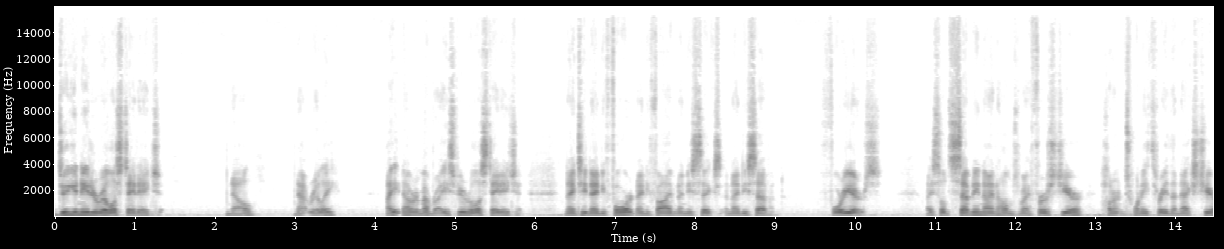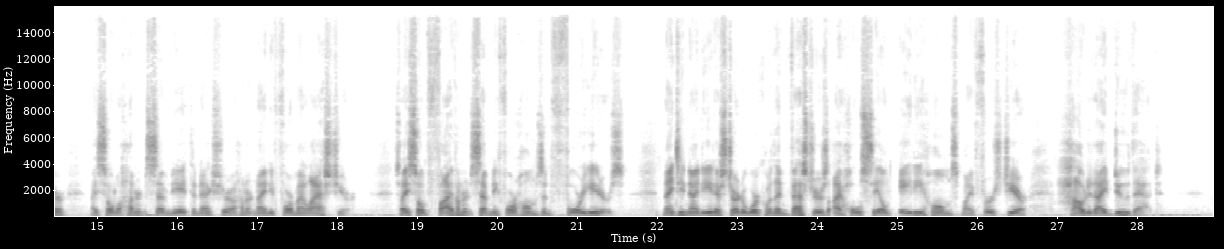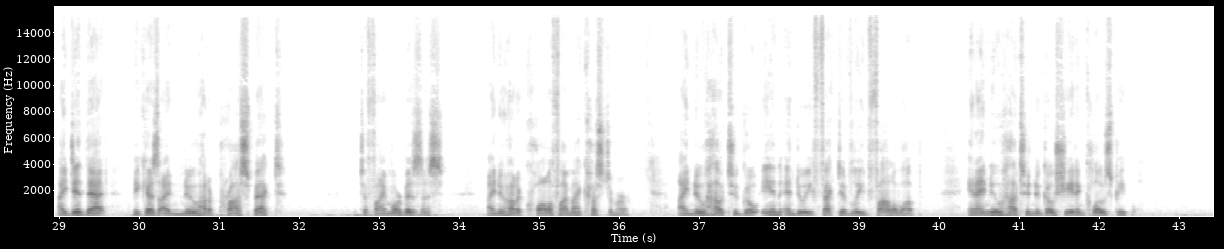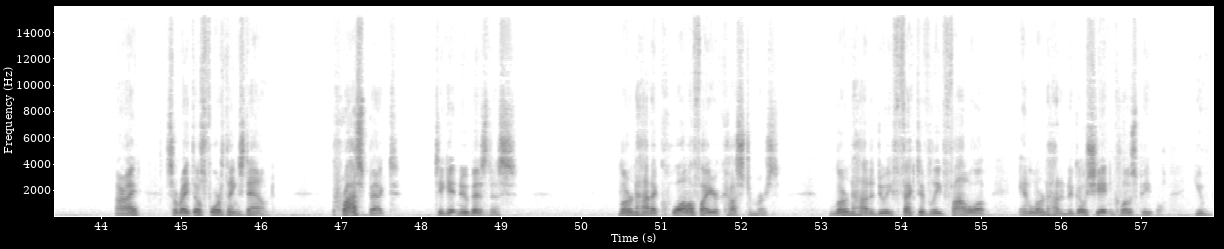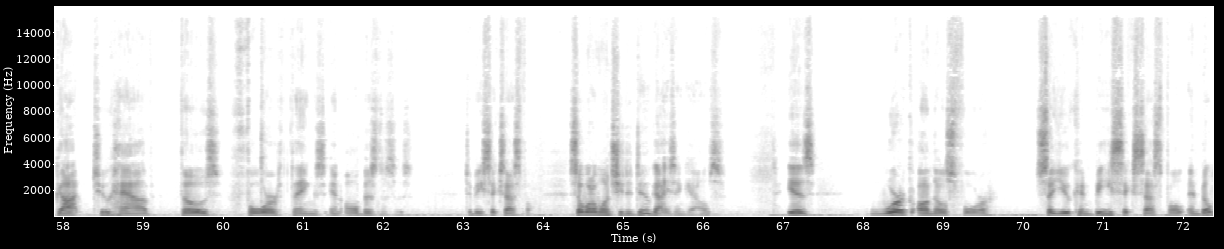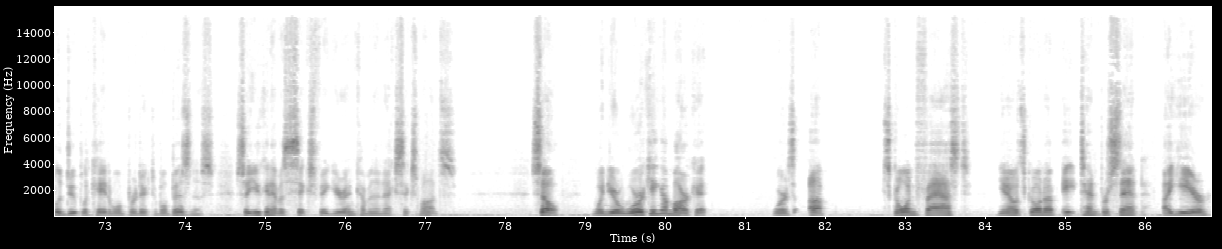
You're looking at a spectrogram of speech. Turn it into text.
do you need a real estate agent? No, not really. I remember I used to be a real estate agent. 1994, 95, 96, and 97. Four years. I sold 79 homes my first year, 123 the next year. I sold 178 the next year, 194 my last year. So I sold 574 homes in four years. 1998, I started working with investors. I wholesaled 80 homes my first year. How did I do that? I did that because I knew how to prospect to find more business. I knew how to qualify my customer. I knew how to go in and do effective lead follow up. And I knew how to negotiate and close people. All right? So write those four things down prospect to get new business, learn how to qualify your customers, learn how to do effective lead follow up, and learn how to negotiate and close people. You've got to have those four things in all businesses to be successful. So, what I want you to do, guys and gals, is work on those four so you can be successful and build a duplicatable and predictable business so you can have a six figure income in the next six months. So, when you're working a market where it's up, it's going fast, you know, it's going up 8 10% a year,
